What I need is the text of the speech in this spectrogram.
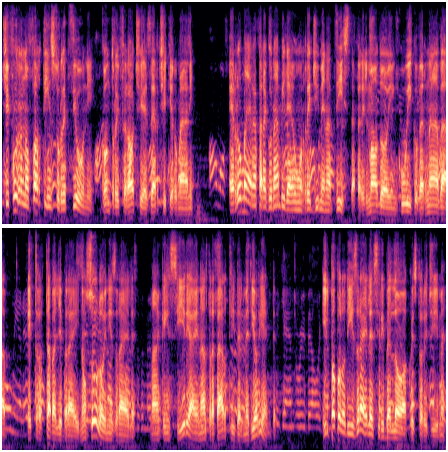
ci furono forti insurrezioni contro i feroci eserciti romani e Roma era paragonabile a un regime nazista per il modo in cui governava e trattava gli ebrei, non solo in Israele, ma anche in Siria e in altre parti del Medio Oriente. Il popolo di Israele si ribellò a questo regime.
